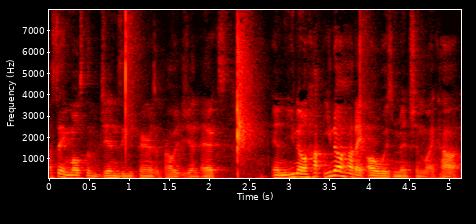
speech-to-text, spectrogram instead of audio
I say most of Gen Z's parents are probably Gen X, and you know how you know how they always mention like how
